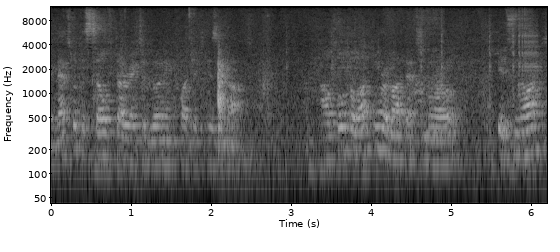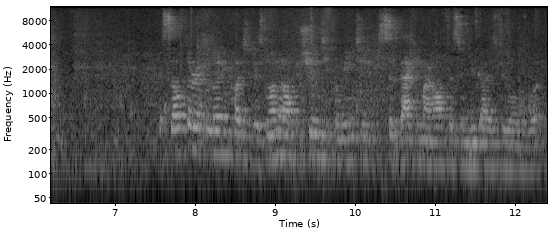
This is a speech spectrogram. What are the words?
And that's what the self-directed learning project is about. I'll talk a lot more about that tomorrow. It's not, the self-directed learning project is not an opportunity for me to sit back in my office and you guys do all the work.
